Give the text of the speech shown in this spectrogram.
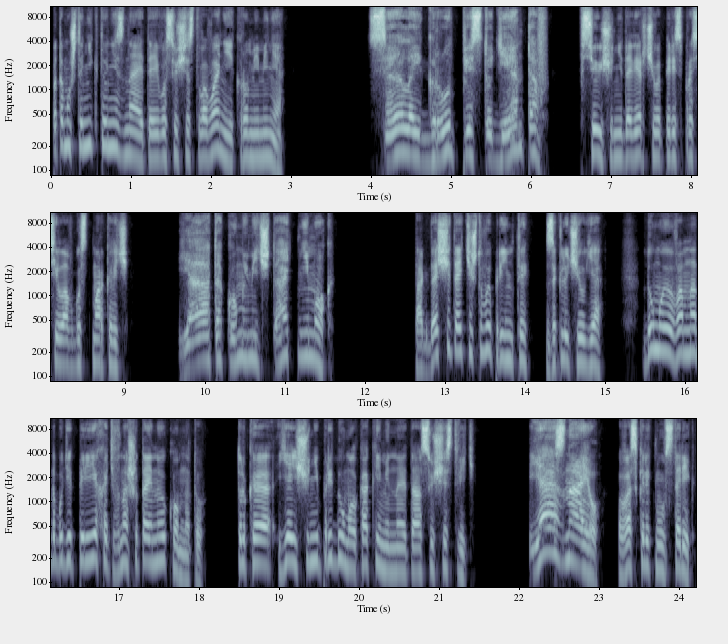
потому что никто не знает о его существовании, кроме меня. «Целой группе студентов?» — все еще недоверчиво переспросил Август Маркович. «Я о таком и мечтать не мог». «Тогда считайте, что вы приняты», — заключил я. «Думаю, вам надо будет переехать в нашу тайную комнату. Только я еще не придумал, как именно это осуществить. «Я знаю!» — воскликнул старик.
